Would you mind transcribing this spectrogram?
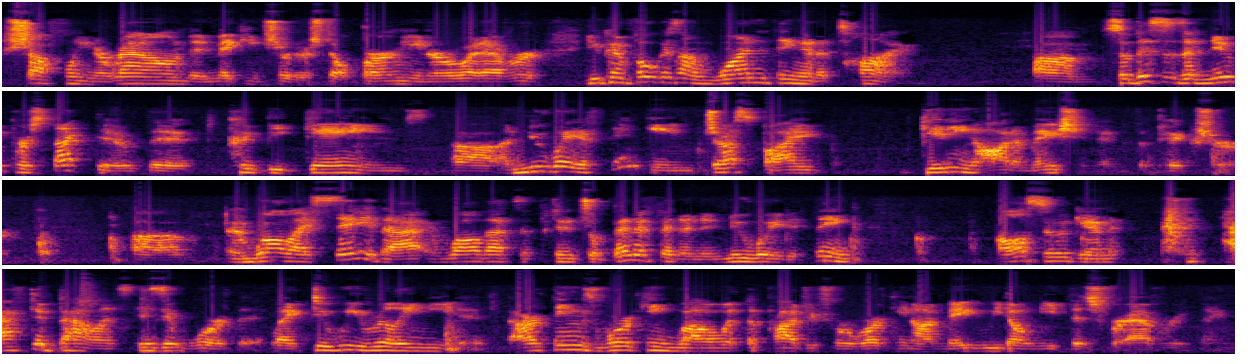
shuffling around and making sure they're still burning or whatever. You can focus on one thing at a time. Um, so this is a new perspective that could be gained, uh, a new way of thinking just by getting automation into the picture. Um, and while I say that, and while that's a potential benefit and a new way to think, also again have to balance: is it worth it? Like, do we really need it? Are things working well with the projects we're working on? Maybe we don't need this for everything.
